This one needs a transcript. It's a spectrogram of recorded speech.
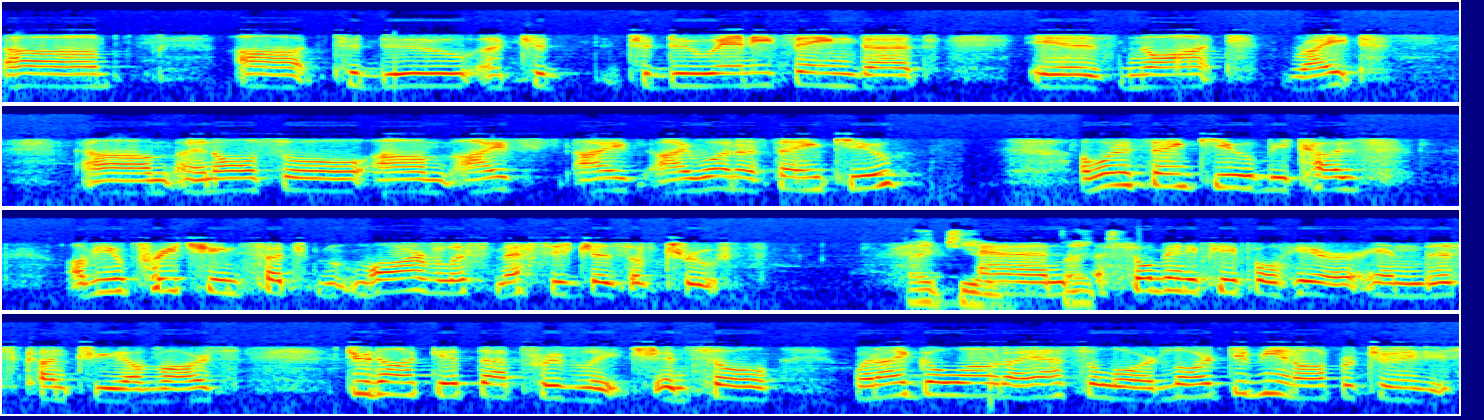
Uh, uh, to do uh, to to do anything that is not right. Um, and also, um, I I I want to thank you. I want to thank you because of you preaching such marvelous messages of truth. Thank you. And thank so many people here in this country of ours do not get that privilege, and so when I go out, I ask the Lord, Lord, give me an opportunity to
